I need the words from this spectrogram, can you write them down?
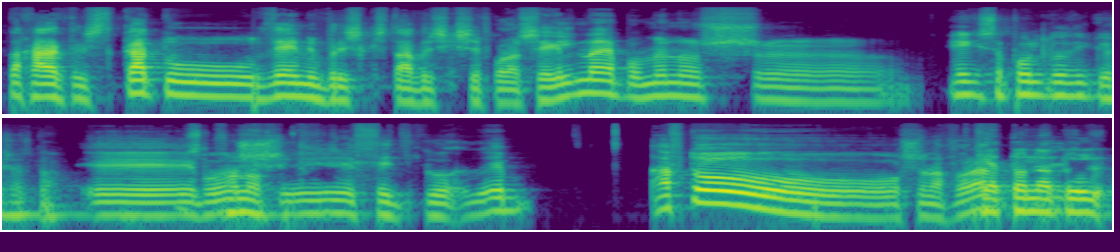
τα χαρακτηριστικά του δεν βρίσκεις, τα βρίσκεις εύκολα σε Έλληνα, επομένως... Ε, Έχεις απόλυτο δίκιο σε αυτό. Ε, επομένως, είναι θετικό. Ε, αυτό όσον αφορά... Για το να, του,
